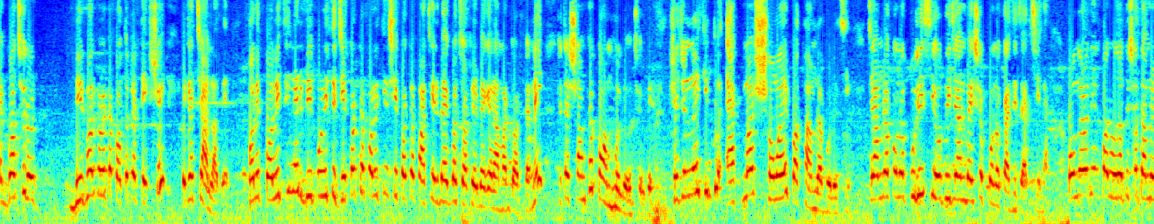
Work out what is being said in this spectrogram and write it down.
এক বছর নির্ভর করে ওটা কতটা টেকসই, এটা চালাবে। ফলে পলিথিনের বিপরীতে যে কটা পলিথিন, সে কটা পাটের ব্যাগ বা চটের ব্যাগের আমার দরকার নেই, সেটার সংখ্যা কম হলেও চলবে। সেজন্যই কিন্তু এক মাস সময়ের কথা আমরা বলেছি যে আমরা কোনো পুলিশি অভিযান বা এসব কোনো কাজে যাচ্ছি না। পনেরো দিন পর ওনাদের সাথে আমরা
